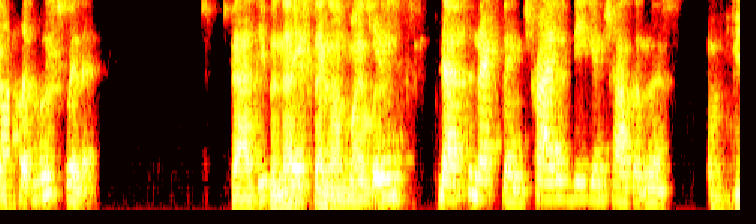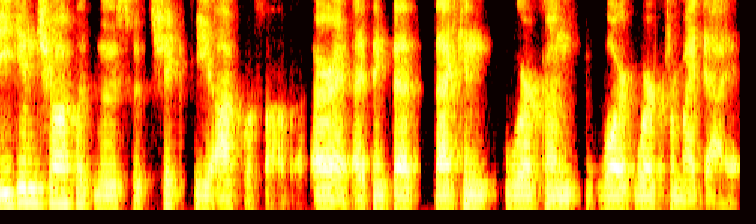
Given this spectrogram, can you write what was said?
chocolate mousse with it. That's you the next thing on my vegan, list. That's the next thing. Try the vegan chocolate mousse. A vegan chocolate mousse with chickpea aquafaba. All right, I think that that can work on work, for my diet.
